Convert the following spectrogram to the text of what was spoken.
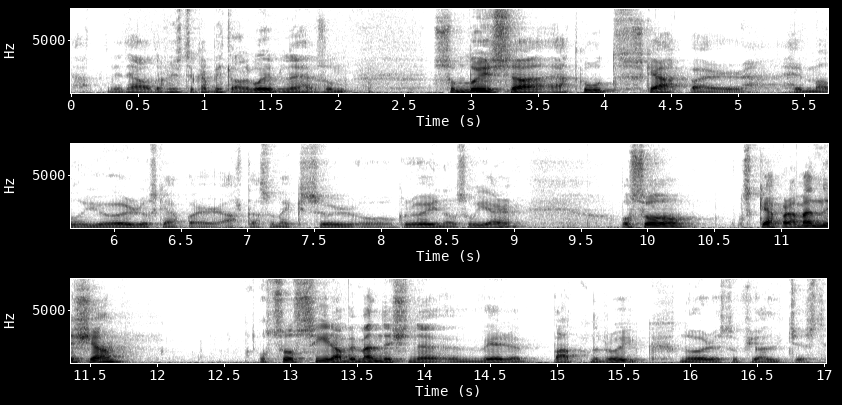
Ja, vi tar det første kapitlet av Bibelen som, som lyser at god skapar himmel og jord og skapar alt det som vekser og grøyne og så vidare. Og så skapar han människa. og så sier han vid menneskene være badnruk, nøres og fjälltjust.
